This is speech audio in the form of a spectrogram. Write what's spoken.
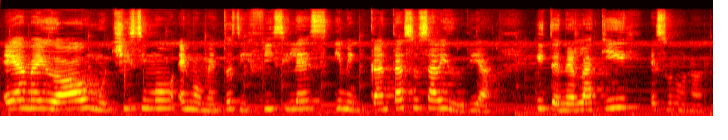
Ella me ha ayudado muchísimo en momentos difíciles y me encanta su sabiduría y tenerla aquí es un honor.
